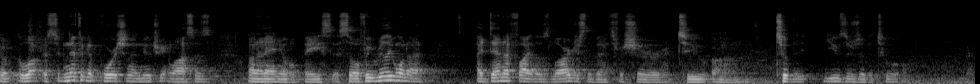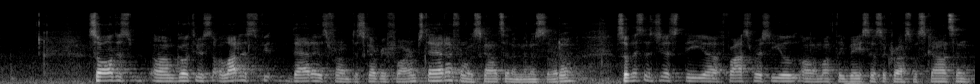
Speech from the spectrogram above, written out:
a, a, a, significant portion of nutrient losses on an annual basis. So if we really want to identify those largest events for sure to, um, to the users of the tool. So I'll just um, go through some, a lot of this data is from Discovery Farms data from Wisconsin and Minnesota. So this is just the uh, phosphorus yield on a monthly basis across Wisconsin.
